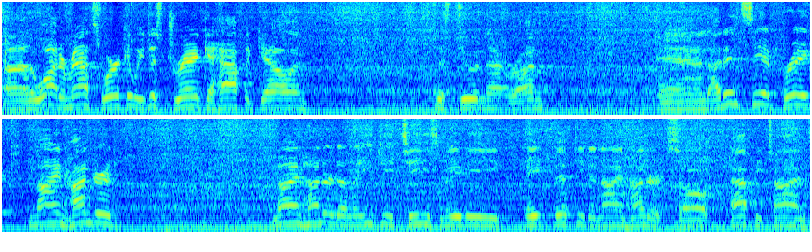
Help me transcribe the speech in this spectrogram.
Uh, the water meth's working. We just drank a half a gallon just doing that run. And I didn't see it break 900 900 on the EGTs, maybe 850 to 900. So happy times.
